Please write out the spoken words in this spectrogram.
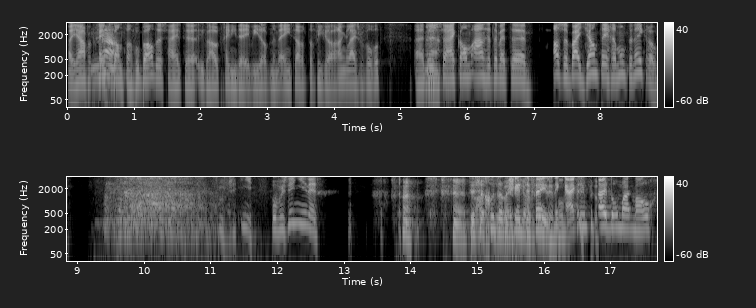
Nou, Jaap heeft geen Ja. verstand van voetbal, dus hij heeft eh, überhaupt geen idee wie er op nummer 1 staat op de FIFA-ranglijst bijvoorbeeld. Eh, dus hij kan hem aanzetten met eh Azerbeidzjan tegen Montenegro. Hoe verzin je, hoe verzin je het? het is zo goed dat er geen tv is. Ik kijk nu een partij dom uit mijn oog.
